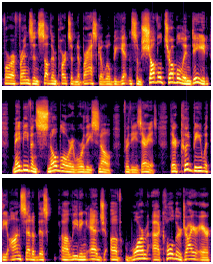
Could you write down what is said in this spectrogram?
for our friends in southern parts of Nebraska, we'll be getting some shovel trouble indeed, maybe even snowblower worthy snow for these areas. There could be, with the onset of this uh, leading edge of warm, uh, colder, drier air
